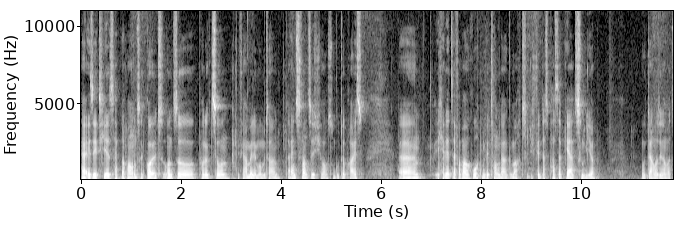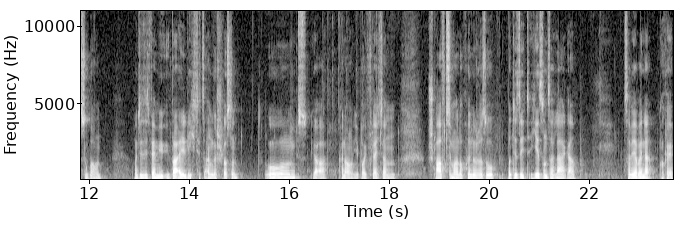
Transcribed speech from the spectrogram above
Ja, ihr seht, hier ist halt nochmal unsere Gold, unsere Produktion. Wie viel haben wir denn momentan? 21, ja, ist ein guter Preis. Ähm, ich habe jetzt einfach mal roten Beton da gemacht. Ich finde, das passt halt eher zu mir. Und da muss ich nochmal zubauen. Und ihr seht, wir haben hier überall Licht jetzt angeschlossen. Und ja, keine Ahnung, hier baue ich vielleicht dann Schlafzimmer noch hin oder so. Und ihr seht, hier ist unser Lager. Das habe ich aber in der... Okay.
